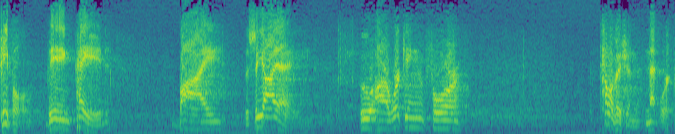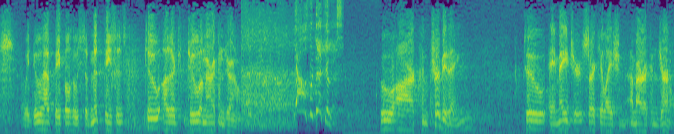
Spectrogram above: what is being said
people being paid by the CIA who are working for television networks? We do have people who submit pieces to other to American journals. Y'all's ridiculous. who are contributing to a major circulation American journal.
